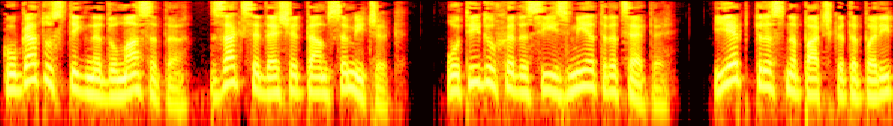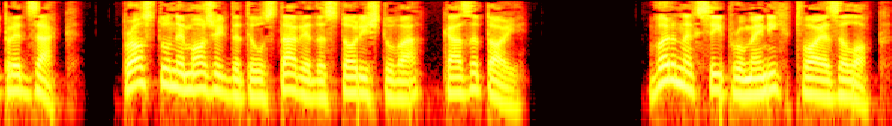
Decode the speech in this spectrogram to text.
Когато стигна до масата, Зак седеше там самичък. Отидоха да си измият ръцете. Еп тръсна пачката пари пред Зак. Просто не можех да те оставя да сториш това, каза той. Върнах се и промених твоя залог.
